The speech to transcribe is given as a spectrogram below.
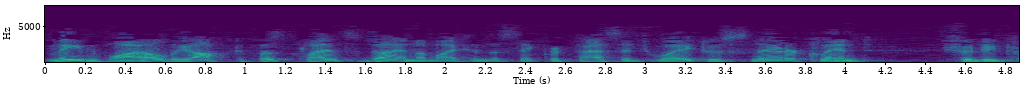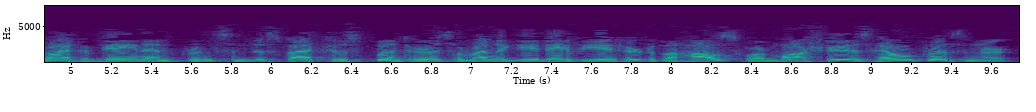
Meanwhile, the octopus plants dynamite in the secret passageway to snare Clint should he try to gain entrance and dispatch his splinters, a renegade aviator, to the house where Marshy is held prisoner.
